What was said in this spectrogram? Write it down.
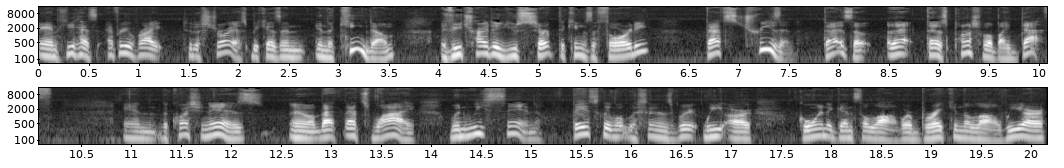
And He has every right to destroy us because in, in the kingdom, if you try to usurp the king's authority, that's treason. That is a that that is punishable by death. And the question is, you know, that that's why when we sin, basically what we're saying is we're, we are going against the law. We're breaking the law. We are,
